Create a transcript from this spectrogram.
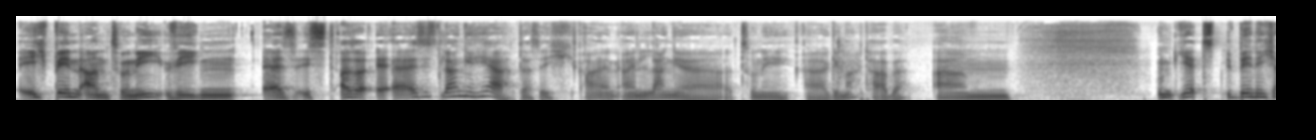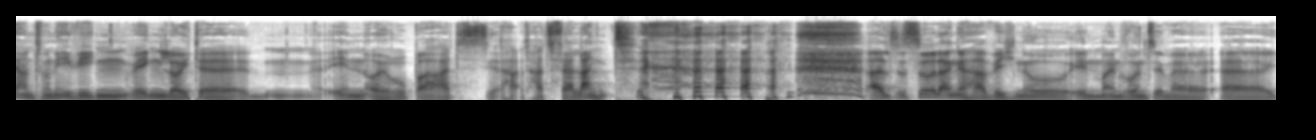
ich bin Anthony wegen es ist also es ist lange her, dass ich ein, eine lange Tournee äh, gemacht habe. Ähm, und jetzt bin ich an Tournee wegen, wegen Leute in Europa hat es hat, verlangt. also so lange habe ich nur in mein Wohnzimmer äh,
